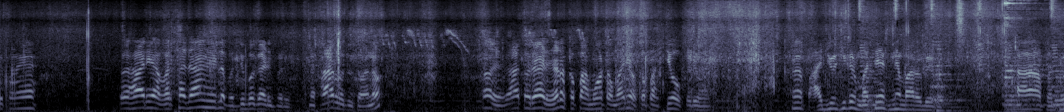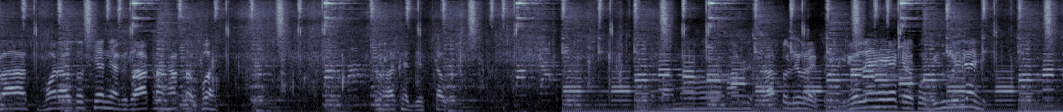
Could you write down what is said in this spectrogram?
એ પણ તો હારી આ વરસાદ આવે ને એટલે બધું બગાડી પડ્યું. ને સારું હતું તો આનો હવે, આ તો રેડ હેડો કપા મોટો માર્યો કપા કેવો કર્યો હું. હા, ભાજીઓ શીખર મતે જ ને મારો બેટો. આ બધું આ ફોર આવતો છે ને, આ કીધું આકડા આકડા તો આખે દેખતા હોય. આપણે તો લેવરાય પછી હીરો લે કે કોઈ બીજું લઈ જાય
